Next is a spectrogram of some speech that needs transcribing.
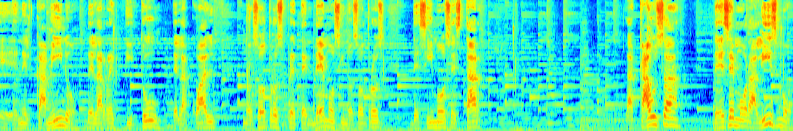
en el camino de la rectitud de la cual nosotros pretendemos y nosotros decimos estar. La causa de ese moralismo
